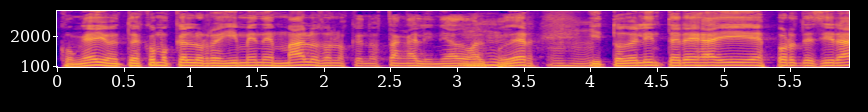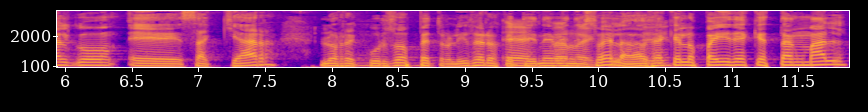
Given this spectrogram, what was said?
con ellos. Entonces como que los regímenes malos son los que no están alineados al poder. Y todo el interés ahí es por decir algo, eh, saquear los recursos petrolíferos que tiene correcto, Venezuela. O sea sí. que los países que están mal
